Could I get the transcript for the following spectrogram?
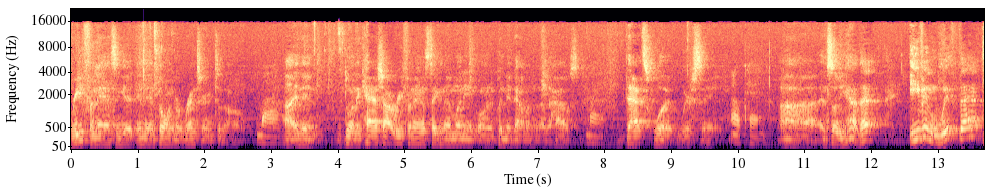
refinancing it, and then throwing a renter into the home. Wow. Uh, and then doing a cash out refinance, taking that money and going and putting it down on another house. Right. That's what we're seeing. Okay. Uh, and so, yeah, that even with that,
